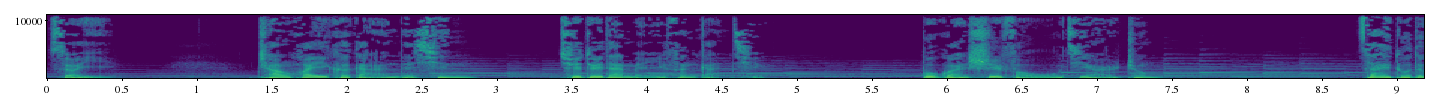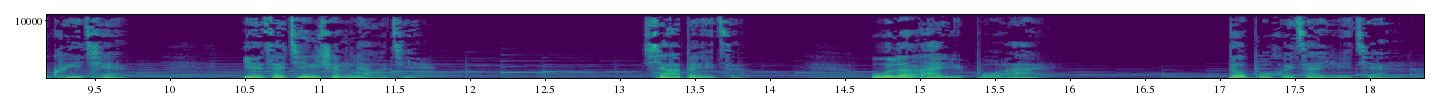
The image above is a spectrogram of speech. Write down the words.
所以，常怀一颗感恩的心，去对待每一份感情，不管是否无疾而终。再多的亏欠，也在今生了结。下辈子，无论爱与不爱，都不会再遇见了。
